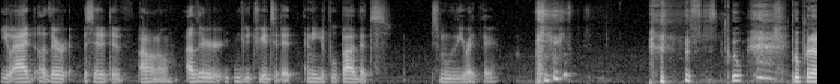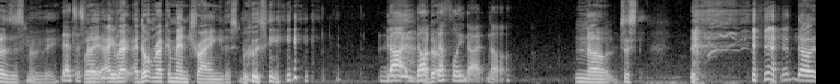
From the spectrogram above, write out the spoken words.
you add other acidative, I don't know, other nutrients in it, and then you poop out. That's smoothie right there. poop, poop it out as a smoothie. That's a smoothie. But I, I, re- I don't recommend trying the smoothie. Not, not definitely not. No. no, just no,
